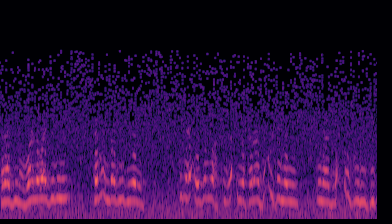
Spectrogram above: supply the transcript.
salaadiina waa la waajibiyey sabon baad mid yeelaysa sidaa oga waktiga iyo salaada u sameeyey inaad wax u fulitid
